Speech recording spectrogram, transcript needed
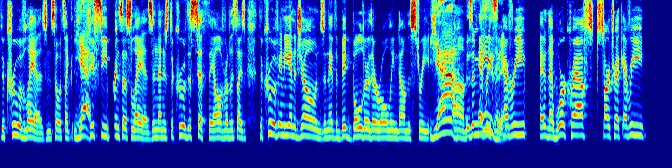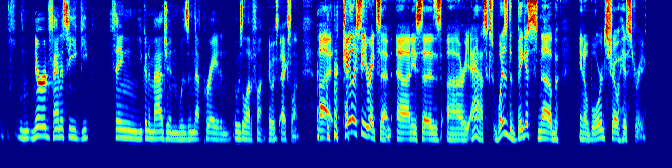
the crew of Leia's, and so it's like Yes. fifty Princess Leia's, and then it's the crew of the Sith. They all have really size. The crew of Indiana Jones, and they have the big boulder they're rolling down the street. Yeah, it was amazing. Everything, every eh, that Warcraft, Star Trek, every nerd, fantasy, geek thing you can imagine was in that parade, and it was a lot of fun. It was excellent. Uh, Taylor C writes in uh, and he says, uh, or he asks, what is the biggest snub in awards show history?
